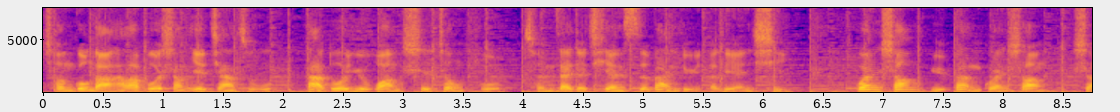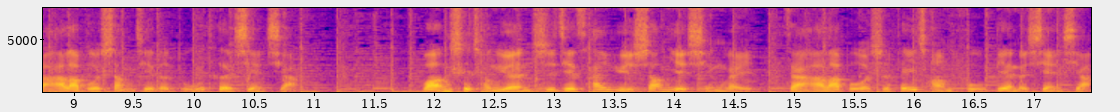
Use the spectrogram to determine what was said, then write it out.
成功的阿拉伯商业家族大多与王室政府存在着千丝万缕的联系。官商与半官商是阿拉伯商界的独特现象。王室成员直接参与商业行为，在阿拉伯是非常普遍的现象。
